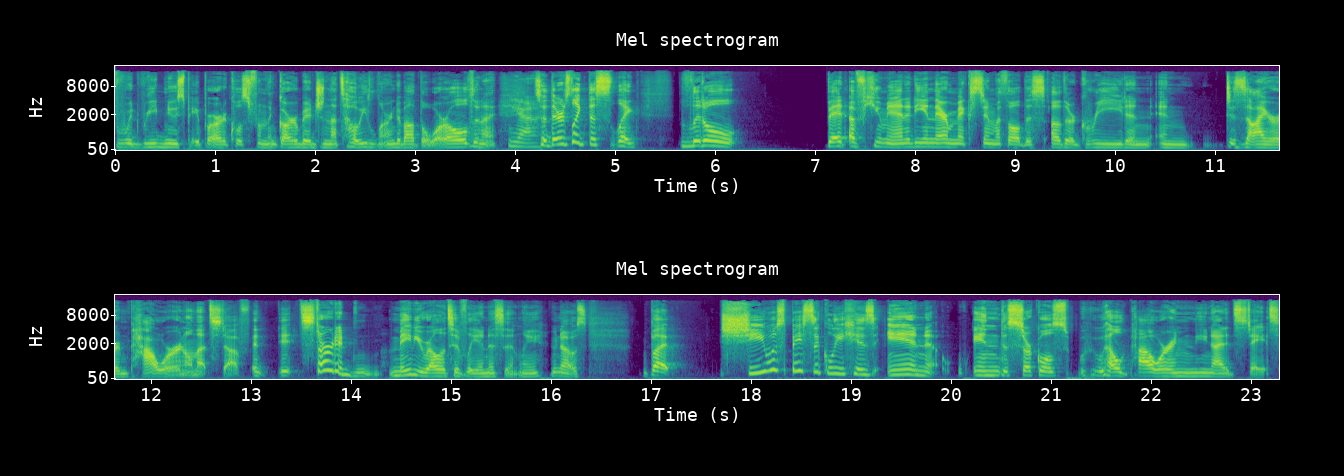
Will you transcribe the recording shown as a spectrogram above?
would read newspaper articles from the garbage, and that's how he learned about the world. And I, Yeah. so there's like this like little bit of humanity in there mixed in with all this other greed and and desire and power and all that stuff. It it started maybe relatively innocently, who knows. But she was basically his in in the circles who held power in the United States.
